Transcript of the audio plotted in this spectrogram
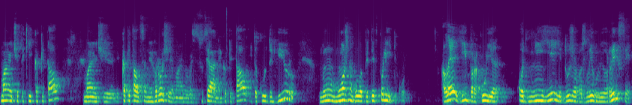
маючи такий капітал, маючи капітал, це не гроші, я маю на увазі соціальний капітал і таку довіру, ну можна було піти в політику, але їй бракує однієї дуже важливої риси,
